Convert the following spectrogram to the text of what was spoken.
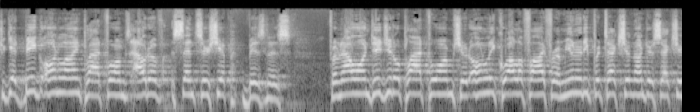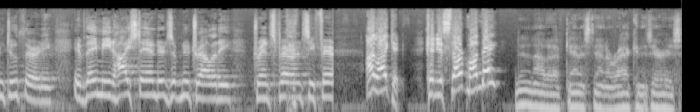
to get big online platforms out of censorship business. From now on, digital platforms should only qualify for immunity protection under Section 230 if they meet high standards of neutrality, transparency, fairness. I like it. Can you start Monday? In and out of Afghanistan, Iraq, and his areas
